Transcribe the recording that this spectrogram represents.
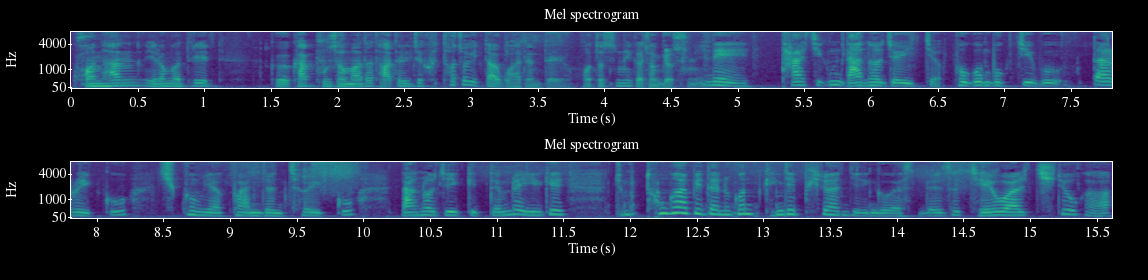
권한 이런 것들이 그 각 부서마다 다들 이제 흩어져 있다고 하던데요. 어떻습니까, 정 교수님? 네, 다 지금 나눠져 있죠. 보건복지부 따로 있고 식품의약품 안전처 있고 나눠져 있기 때문에 이게 좀 통합이 되는 건 굉장히 필요한 일인 것 같습니다. 그래서 재활 치료가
